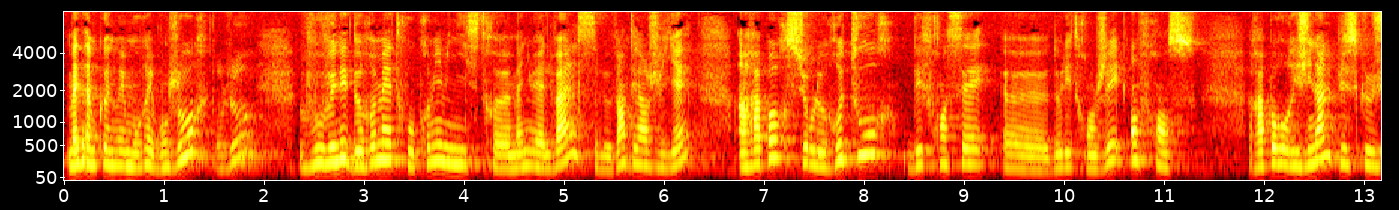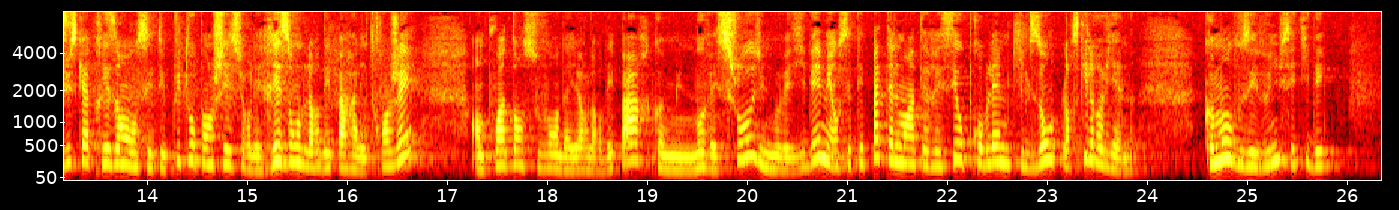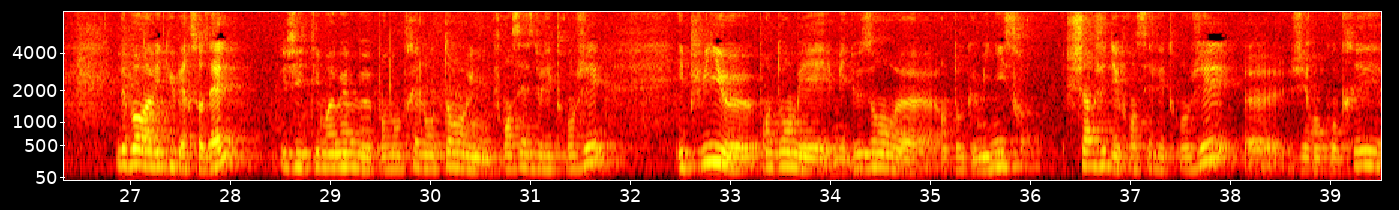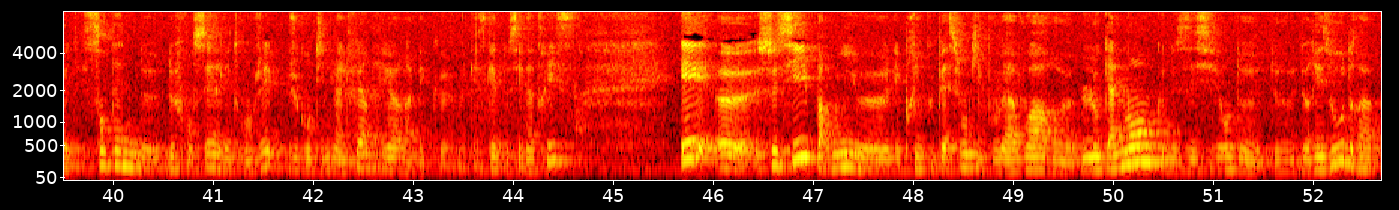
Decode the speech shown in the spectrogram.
Madame Conway-Mouret, bonjour. Bonjour. Vous venez de remettre au Premier ministre Manuel Valls, le 21 juillet, un rapport sur le retour des Français euh, de l'étranger en France. Rapport original puisque jusqu'à présent on s'était plutôt penché sur les raisons de leur départ à l'étranger, en pointant souvent d'ailleurs leur départ comme une mauvaise chose, une mauvaise idée, mais on ne s'était pas tellement intéressé aux problèmes qu'ils ont lorsqu'ils reviennent. Comment vous est venue cette idée? D'abord un vécu personnel, j'ai été moi-même euh, pendant très longtemps une Française de l'étranger. Et puis, euh, pendant mes, deux ans euh, en tant que ministre chargée des Français de l'étranger, j'ai rencontré des centaines de, Français à l'étranger. Je continue à le faire d'ailleurs avec ma casquette de sénatrice. Et ceci, parmi les préoccupations qu'ils pouvaient avoir localement, que nous essayons de résoudre,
